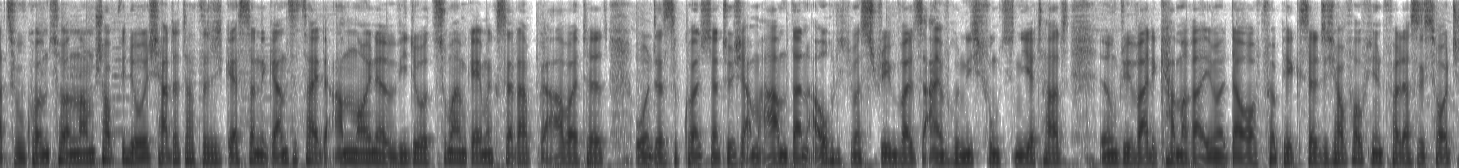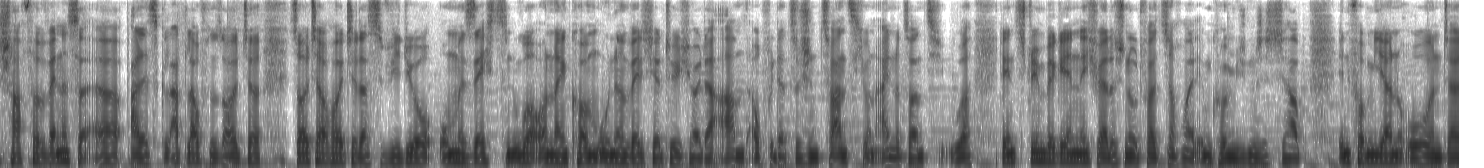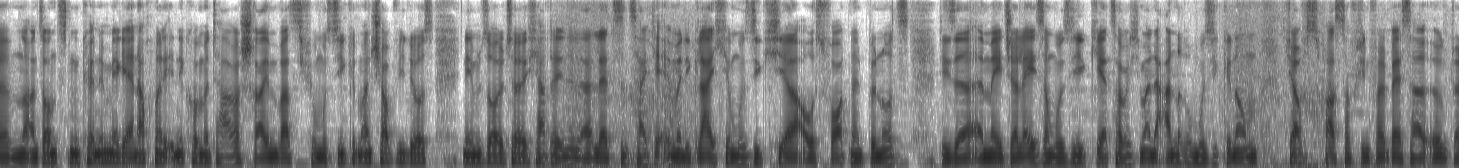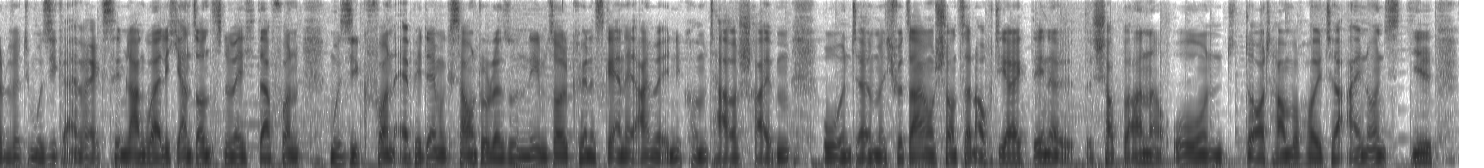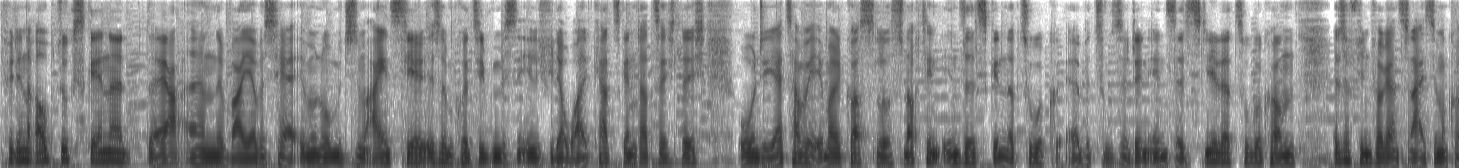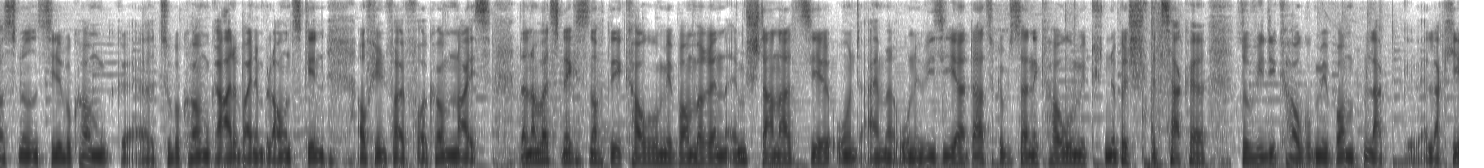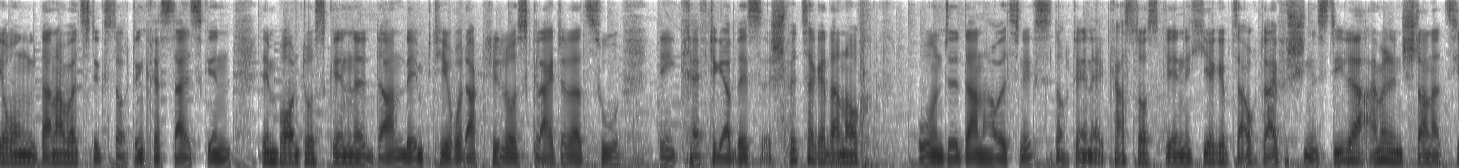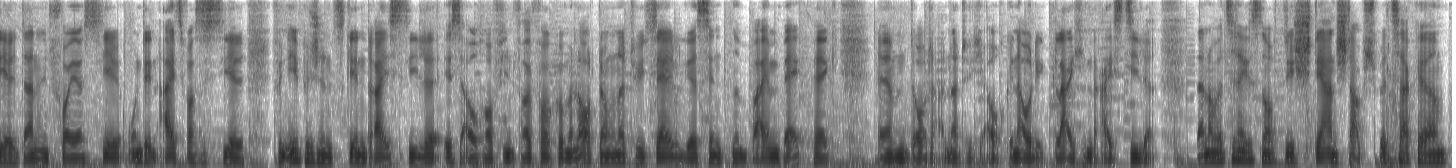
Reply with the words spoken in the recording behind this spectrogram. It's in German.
Herzlich willkommen zu einem neuen Shop-Video. Ich hatte tatsächlich gestern die ganze Zeit am neuen Video zu meinem Gaming-Setup gearbeitet und deshalb konnte ich natürlich am Abend dann auch nicht mehr streamen, weil es einfach nicht funktioniert hat. Irgendwie war die Kamera immer dauerhaft verpixelt. Ich hoffe auf jeden Fall, dass ich es heute schaffe. Wenn es äh, alles glatt laufen sollte, sollte heute das Video um 16 Uhr online kommen und dann werde ich natürlich heute Abend auch wieder zwischen 20 und 21 Uhr den Stream beginnen. Ich werde euch notfalls nochmal im Community-Tab informieren und ähm, ansonsten Ansonsten könnt ihr mir gerne auch mal in die Kommentare schreiben, was ich für Musik in meinen Shop-Videos nehmen sollte. Ich hatte in der letzten Zeit ja immer die gleiche Musik hier aus Fortnite benutzt, diese äh, Major Laser Musik. Jetzt habe ich mal eine andere Musik genommen. Ich hoffe, es passt auf jeden Fall besser. Irgendwann wird die Musik einfach extrem langweilig. Ansonsten, wenn ich davon Musik von Epidemic Sound oder so nehmen soll, könnt ihr es gerne einmal in die Kommentare schreiben. Und ähm, ich würde sagen, wir schauen uns dann auch direkt den äh, Shop an. Und dort haben wir heute einen neuen Stil für den Raubzug-Scanner der ähm, war ja bisher immer nur mit diesem einen Stil, ist im Prinzip ein bisschen ähnlich wie der Wildcard-Skin tatsächlich. Und jetzt haben wir eben mal kostenlos noch den Insel-Skin dazu, äh, beziehungsweise den Insel-Stil dazu bekommen. Ist auf jeden Fall ganz nice, man kostenlosen Stil bekommen, äh, zu bekommen, gerade bei einem blauen Skin. Auf jeden Fall vollkommen nice. Dann haben wir als nächstes noch die Kaugummi-Bomberin im Standard-Stil und einmal ohne Visier. Dazu gibt es eine Kaugummi-Knüppel-Spitzhacke sowie die Kaugummi-Bomben-Lackierung. Dann haben wir als nächstes noch den Kristall-Skin Skin, den Bronto Skin, dann den Pterodactylus Gleiter dazu, den kräftiger bis Spitzhacke dann noch. Und äh, dann haben wir als nächstes noch den äh, Castor Skin. Hier gibt es auch drei verschiedene Stile. Einmal den Standard-Stil, dann den Feuerstil und den Eiswasser-Stil. Für den epischen Skin drei Stile ist auch auf jeden Fall vollkommen in Ordnung. Natürlich selbiges hinten beim Backpack. Ähm, dort natürlich auch genau die gleichen drei Stile. Dann haben wir zunächst noch die Sternstab-Spitzhacke.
